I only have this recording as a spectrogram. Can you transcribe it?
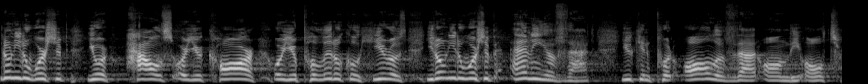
You don't need to worship your house or your car or your political heroes. You don't need to worship any of that. You can put all of that on the altar.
